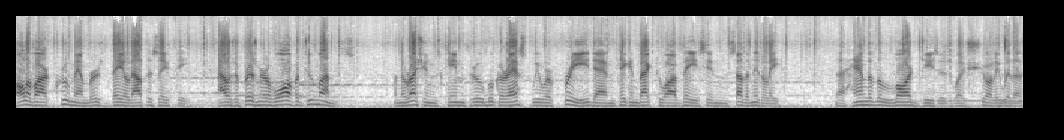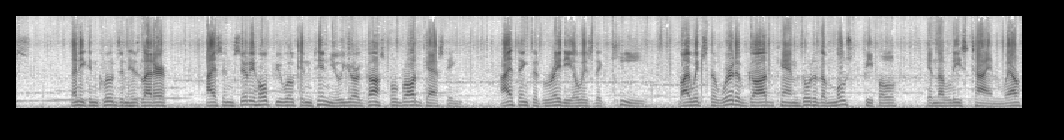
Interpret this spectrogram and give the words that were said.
All of our crew members bailed out to safety. I was a prisoner of war for two months. When the Russians came through Bucharest, we were freed and taken back to our base in southern Italy. The hand of the Lord Jesus was surely with us. Then he concludes in his letter, I sincerely hope you will continue your gospel broadcasting. I think that radio is the key by which the Word of God can go to the most people in the least time. Well,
